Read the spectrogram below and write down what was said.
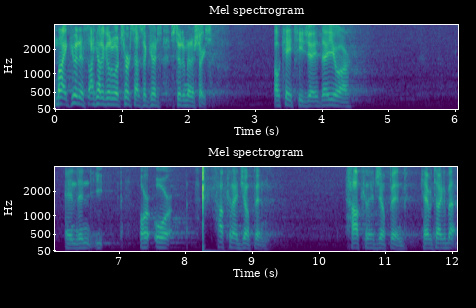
my goodness, I got to go to a church that's a good student ministration. Okay, TJ, there you are. And then, you, or, or how can I jump in? How can I jump in? Kevin talked about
